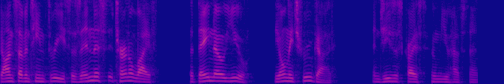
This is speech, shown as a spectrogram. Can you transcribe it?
John 17, 3 says, In this eternal life, that they know you, the only true God, and Jesus Christ, whom you have sent.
